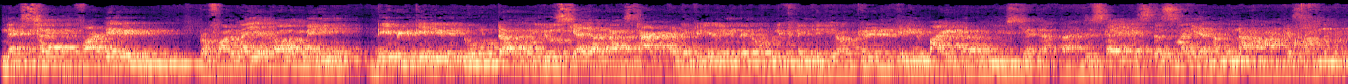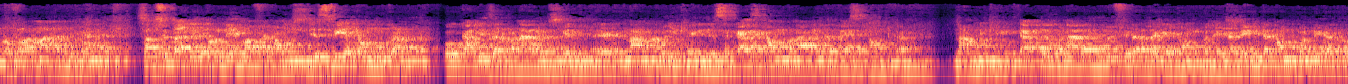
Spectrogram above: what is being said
नेक्स्ट है फॉर डेबिट प्रोफार्मा या कॉलम में डेबिट के लिए टू टर्म यूज़ किया जाता है स्टार्ट करने के लिए लेन को लिखने के लिए और क्रेडिट के लिए बाई टर्म यूज़ किया जाता है, जिसका एक स्पेसमेंट या नमूना हम आपके सामने में प्रोफार्मा कर दिया है। सबसे पहले तो नेम ऑफ़ अकाउंट जिस भी अकाउंट पर को का लेजर बना रहे हैं, उसके नाम को लिखेंगे जैसे कैश अकाउंट बना रहे हैं तो कैश अकाउंट का नाम लिखेंगे। कैपिटल बना रहे हैं तो फिर अलग अकाउंट बनेगा। रेंट अकाउंट बनेगा तो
